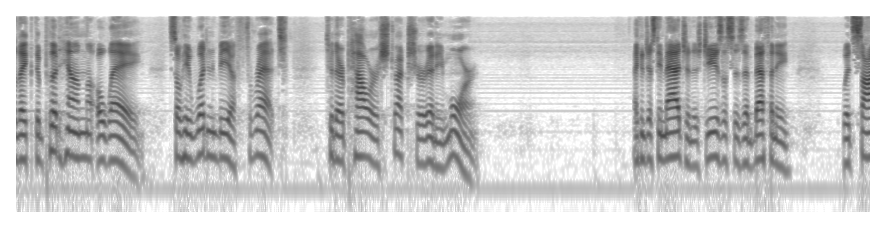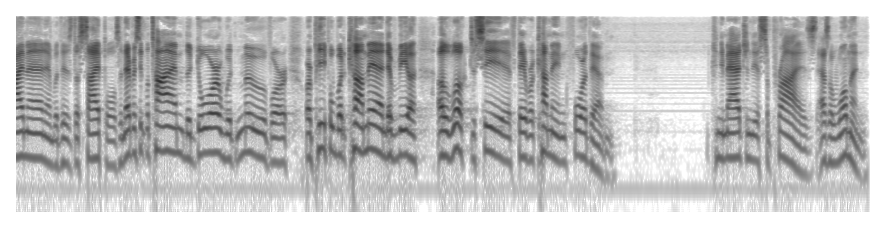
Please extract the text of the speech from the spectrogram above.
so they could put him away so he wouldn't be a threat to their power structure anymore. I can just imagine as Jesus is in Bethany with Simon and with his disciples, and every single time the door would move or, or people would come in, there would be a, a look to see if they were coming for them. Can you imagine the surprise as a woman,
